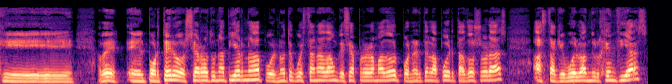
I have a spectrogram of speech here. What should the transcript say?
Que, a ver, el portero se ha roto una pierna, pues no te cuesta nada, aunque seas programador, ponerte en la puerta dos horas hasta que vuelvan de urgencias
